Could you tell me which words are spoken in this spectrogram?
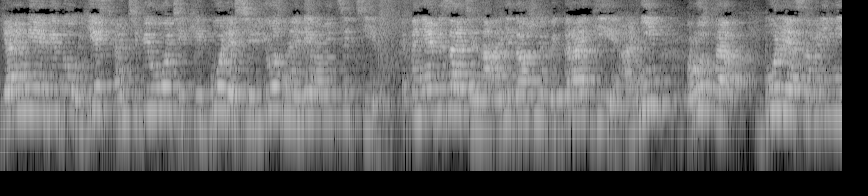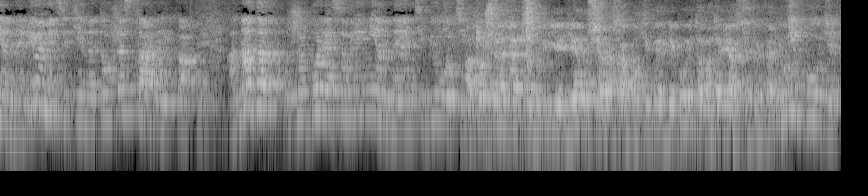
я имею в виду, есть антибиотики более серьезные левомицетин. Это не обязательно, они должны быть дорогие, они просто более современные. Левомицетин это уже старые капли, а надо уже более современные антибиотики. А то, что это, это другие делал, вчера капал, теперь не будет там эта реакция какая-нибудь? Не будет.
